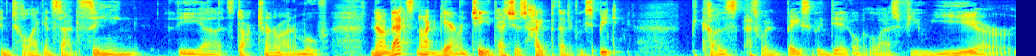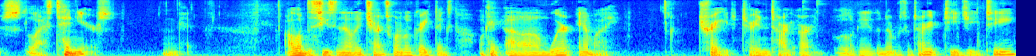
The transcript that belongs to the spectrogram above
until I can start seeing the uh, stock turn around and move. Now that's not guaranteed. That's just hypothetically speaking, because that's what it basically did over the last few years, the last ten years. Okay. I love the seasonality charts. One of the great things. Okay, um, where am I? trade, trade and target. All right, we're looking at the numbers on target, TGT.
